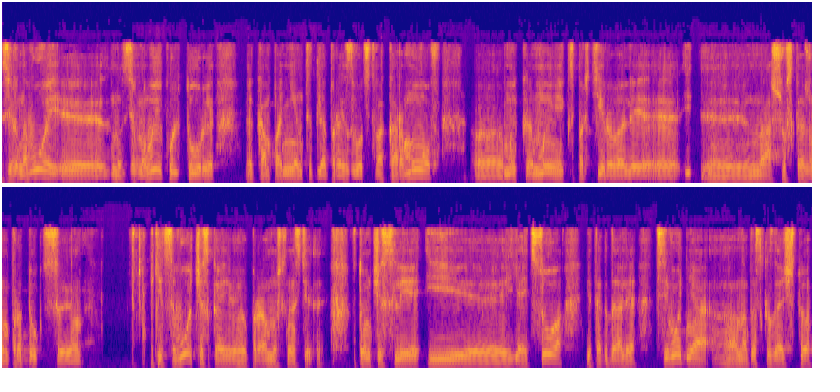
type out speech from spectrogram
зерновой, э, ну, зерновые культуры, компоненты для производства кормов. Мы, мы экспортировали нашу, скажем, продукцию птицеводческой э, промышленности, в том числе и яйцо и так далее. Сегодня э, надо сказать, что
